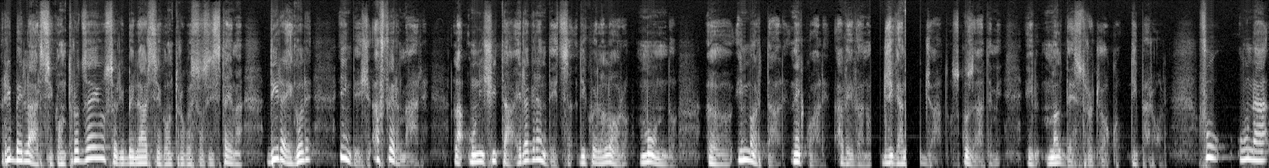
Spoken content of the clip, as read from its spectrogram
ribellarsi contro Zeus, ribellarsi contro questo sistema di regole e invece affermare la unicità e la grandezza di quel loro mondo eh, immortale nel quale avevano giganteggiato, scusatemi, il maldestro gioco di parole. Fu una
